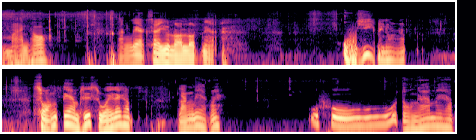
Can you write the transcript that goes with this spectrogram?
บหมานเขาหลังแรกใส่อยู่รอรถเนี่ยโอ้ยพี่น้องครับสองแต้มสวยๆเลยครับ หลังแรกไหมโอ้โหตัวงามเลยครับ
